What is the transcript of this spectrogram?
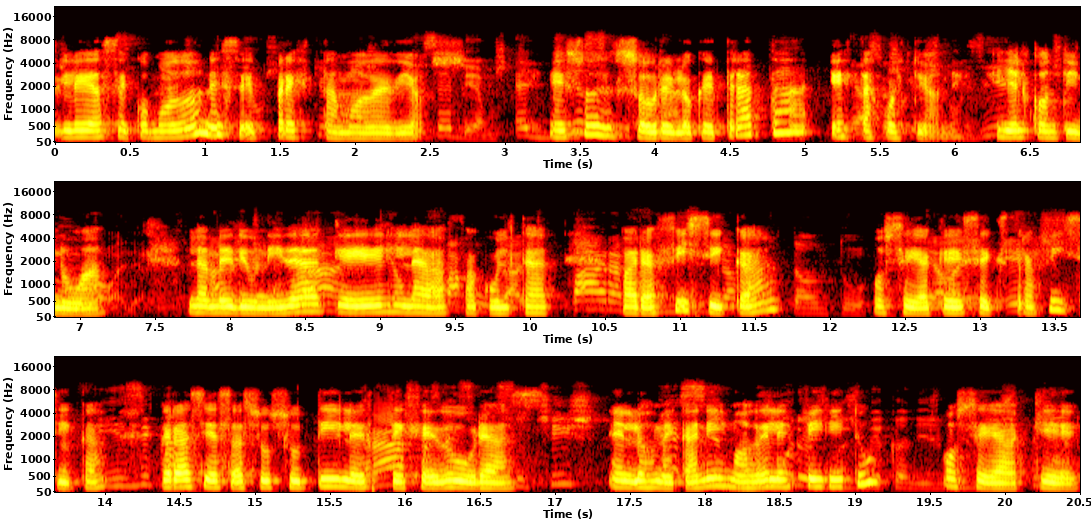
le hace como don ese préstamo de Dios. Eso es sobre lo que trata estas cuestiones. Y él continúa. La mediunidad, que es la facultad parafísica, o sea que es extrafísica, gracias a sus sutiles tejeduras en los mecanismos del espíritu, o sea que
